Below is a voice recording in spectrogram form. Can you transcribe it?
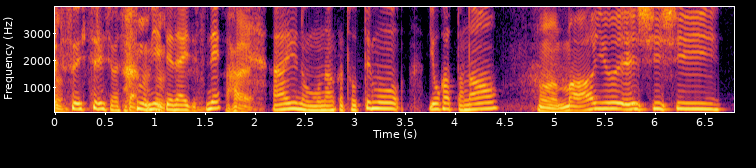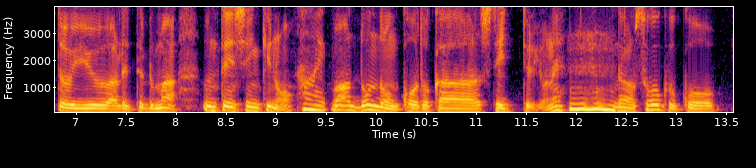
うん、失礼しました。見えてないですね、はい、ああいうのもなんかとっても良かったな。うん、まあああいう ACC と言われてる、まあ、運転支援機能はどんどん高度化していってるよね、だからすごくこう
